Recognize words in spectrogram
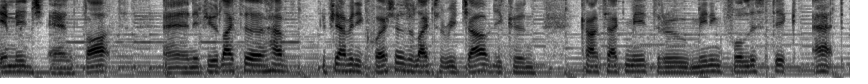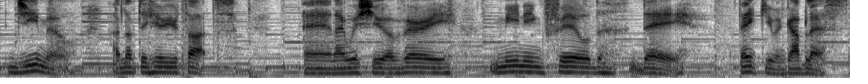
image and thought. And if you'd like to have, if you have any questions or like to reach out, you can contact me through meaningfulistic at gmail. I'd love to hear your thoughts. And I wish you a very meaning filled day. Thank you and God bless.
